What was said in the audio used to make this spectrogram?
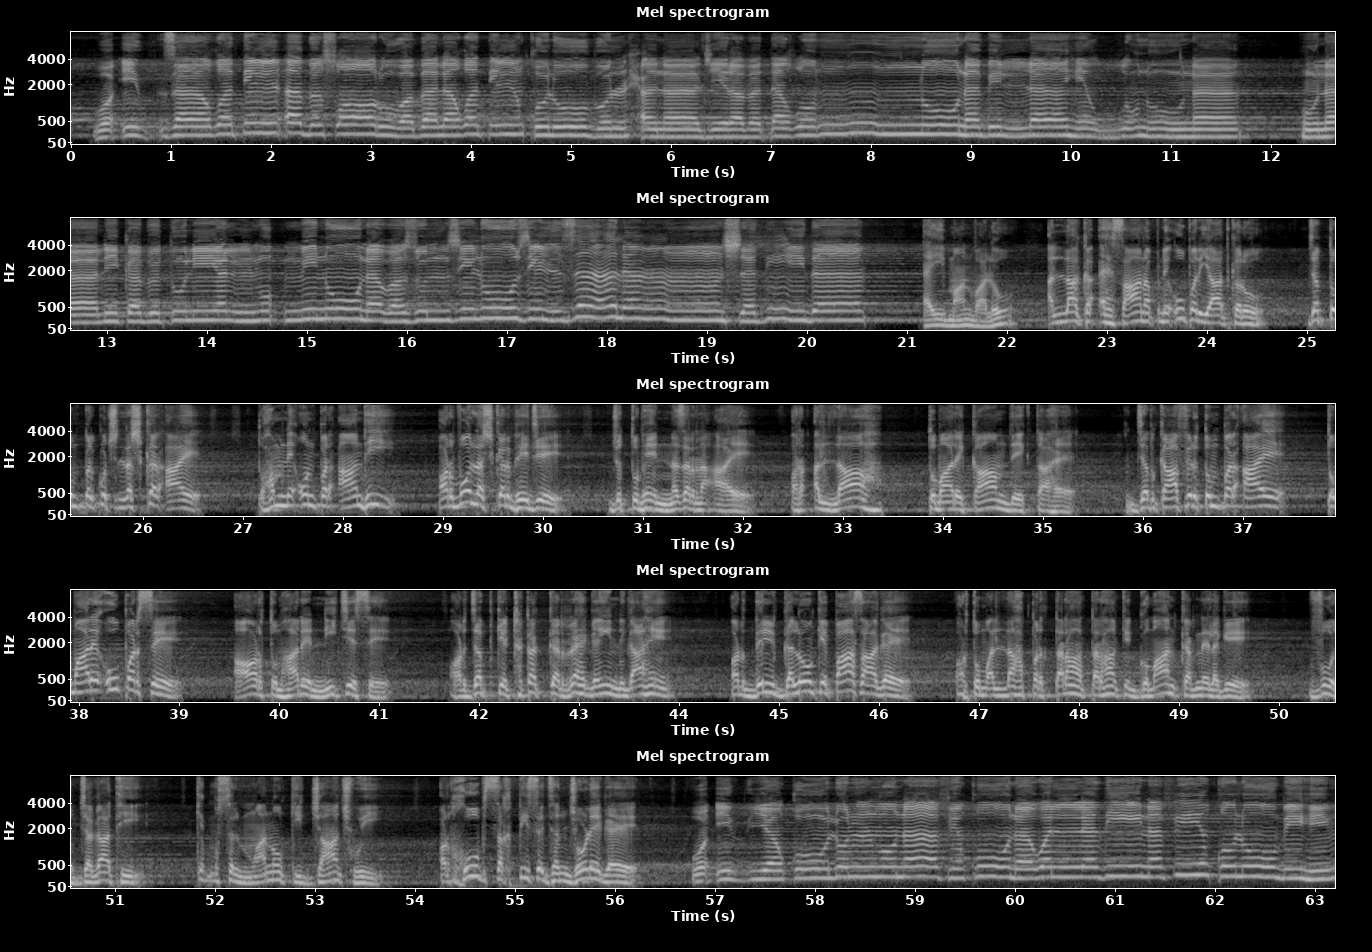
وَإِذْ زَاغَتِ الْأَبْصَارُ وَبَلَغَتِ الْقُلُوبُ الْحَنَاجِرَ بَتَغُنُّونَ بِاللَّهِ الظُّنُونَا هُنَالِكَ ابْتُلِيَ الْمُؤْمِنُونَ وَزُلْزِلُوا زِلْزَالًا شَدِيدًا اے ایمان والو، اللہ کا احسان اپنے اوپر یاد کرو۔ جب تم پر کچھ لشکر آئے، تو ہم نے ان پر آندھی اور وہ لشکر بھیجے جو تمہیں نظر نہ آئے۔ اور اللہ تمہارے کام دیکھتا ہے۔ جب کافر تم پر آئے تمہارے اوپر سے اور تمہارے نیچے سے۔ اور جبکہ ٹھٹک کر رہ گئیں نگاہیں اور دل گلوں کے پاس آ گئے اور تم اللہ پر طرح طرح کے گمان کرنے لگے، وہ جگہ تھی کہ مسلمانوں کی جانچ ہوئی اور خوب سختی سے جھنجھوڑے گئے۔ وَإِذْ يَقُولُ الْمُنَافِقُونَ وَالَّذِينَ فِي قُلُوبِهِم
